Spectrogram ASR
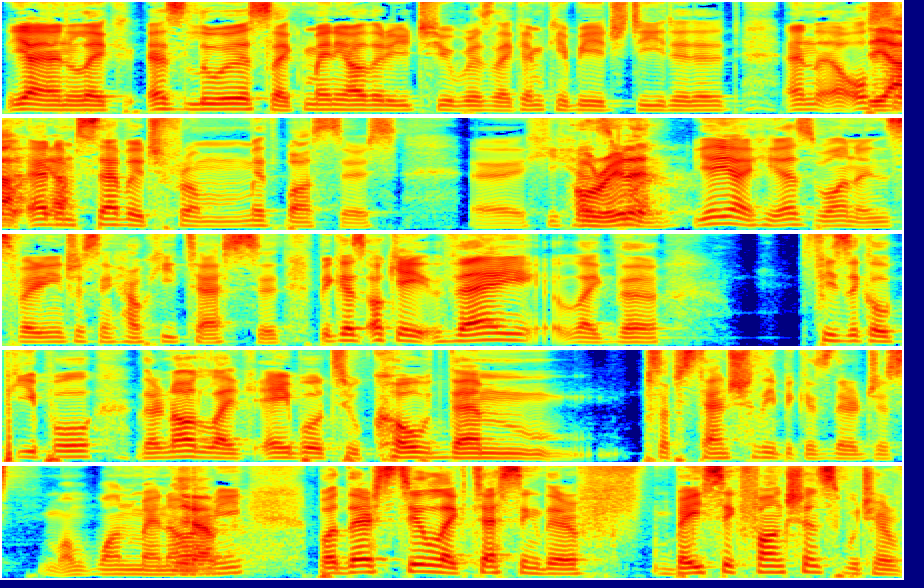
Yeah, and like as Lewis, like many other YouTubers, like MKBHD did it, and also yeah, Adam yeah. Savage from MythBusters. Uh, he oh, has oh really? One. Yeah, yeah, he has one, and it's very interesting how he tests it because okay, they like the physical people, they're not like able to code them substantially because they're just one man yeah. army but they're still like testing their f- basic functions which are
